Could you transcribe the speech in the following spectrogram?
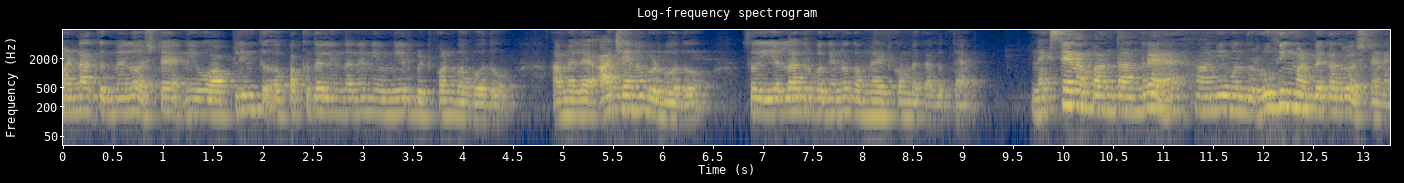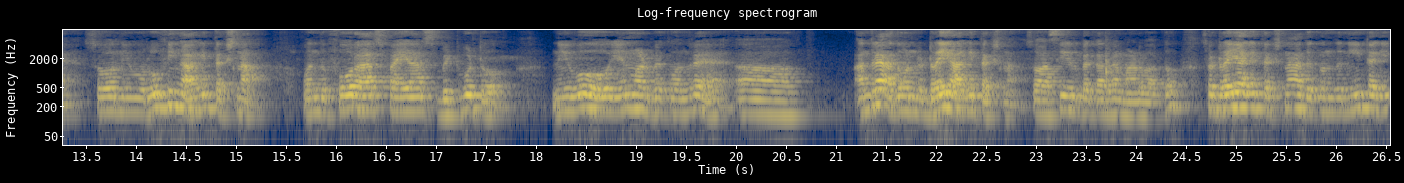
ಮಣ್ಣು ಹಾಕಿದ್ಮೇಲೂ ಅಷ್ಟೇ, ನೀವು ಆ ಪ್ಲಿಂತ್ ಪಕ್ಕದಲ್ಲಿಂದಾನೆ ನೀವು ನೀರು ಬಿಟ್ಕೊಂಡು ಬರ್ಬೋದು. ಆಮೇಲೆ ಆಚೆನೂ ಬಿಡ್ಬೋದು. ಸೊ ಈ ಎಲ್ಲಾದ್ರ ಬಗ್ಗೆನೂ ಗಮನ ಇಟ್ಕೊಬೇಕಾಗುತ್ತೆ ನೆಕ್ಸ್ಟ್ ಏನಪ್ಪಾ ಅಂತ ಅಂದ್ರೆ ನೀವು ಒಂದು ರೂಫಿಂಗ್ ಮಾಡ್ಬೇಕಾದ್ರೂ ಅಷ್ಟೇನೆ. ಸೊ ನೀವು ರೂಫಿಂಗ್ ಆಗಿದ ತಕ್ಷಣ ಒಂದು ಫೋರ್ ಅವರ್ಸ್ ಫೈವ್ ಅವರ್ಸ್ ಬಿಟ್ಬಿಟ್ಟು ನೀವು ಏನ್ ಮಾಡ್ಬೇಕು ಅಂದ್ರೆ ಅಂದ್ರೆ ಅದು ಒಂದು ಡ್ರೈ ಆಗಿದ ತಕ್ಷಣ. ಸೊ ಹಸಿ ಇರ್ಬೇಕಾದ್ರೆ ಮಾಡಬಾರ್ದು. ಸೊ ಡ್ರೈ ಆಗಿದ ತಕ್ಷಣ ಅದಕ್ಕೊಂದು ನೀಟಾಗಿ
